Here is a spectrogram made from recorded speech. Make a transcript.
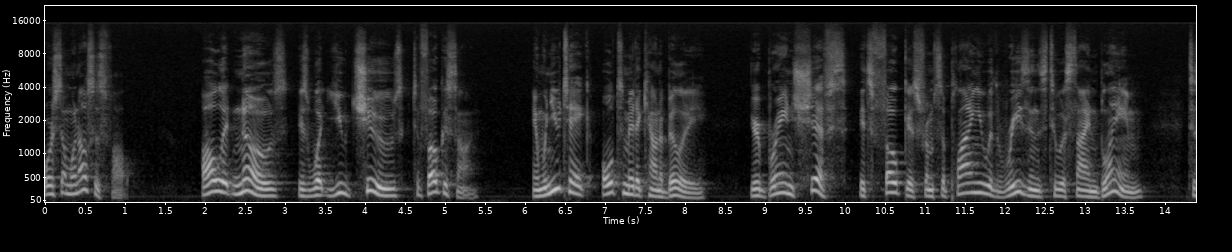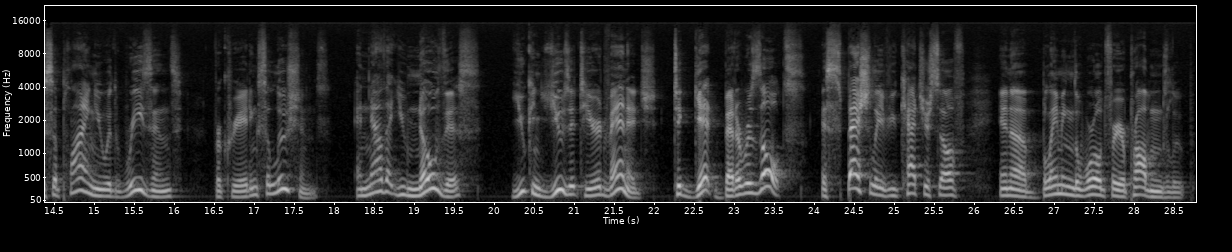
or someone else's fault. All it knows is what you choose to focus on. And when you take ultimate accountability, your brain shifts its focus from supplying you with reasons to assign blame to supplying you with reasons for creating solutions. And now that you know this, you can use it to your advantage to get better results, especially if you catch yourself in a blaming the world for your problems loop.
